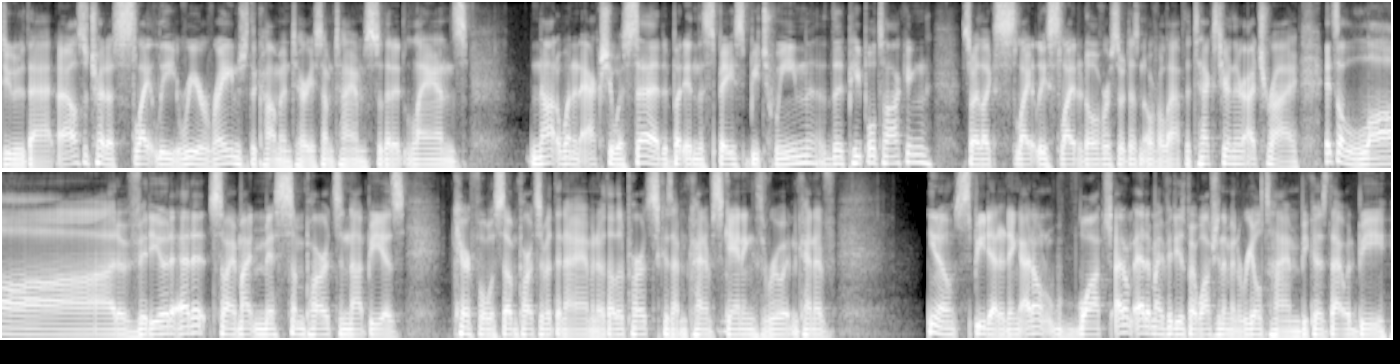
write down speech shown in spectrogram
do that. I also try to slightly rearrange the commentary sometimes so that it lands not when it actually was said, but in the space between the people talking. So I like slightly slide it over so it doesn't overlap the text here and there. I try. It's a lot of video to edit, so I might miss some parts and not be as careful with some parts of it than I am and with other parts because I'm kind of scanning through it and kind of you know, speed editing. I don't watch, I don't edit my videos by watching them in real time because that would be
